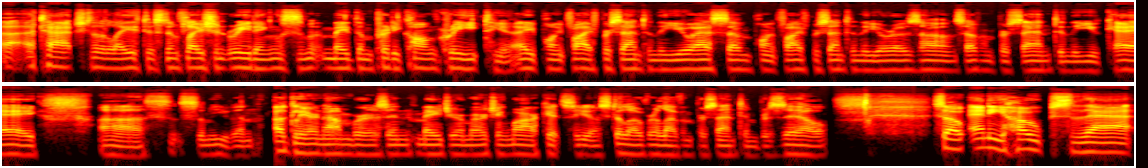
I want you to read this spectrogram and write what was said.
uh, attached to the latest inflation readings made them pretty concrete. 8.5% in the US, 7.5% in the Eurozone, 7% in the UK, uh, some even uglier numbers in major emerging markets, you know, still over 11% in Brazil. So, any hopes that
